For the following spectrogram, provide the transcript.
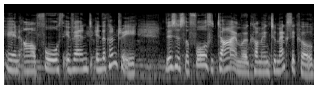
in our fourth event in the country. This is the fourth time we're coming to Mexico.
